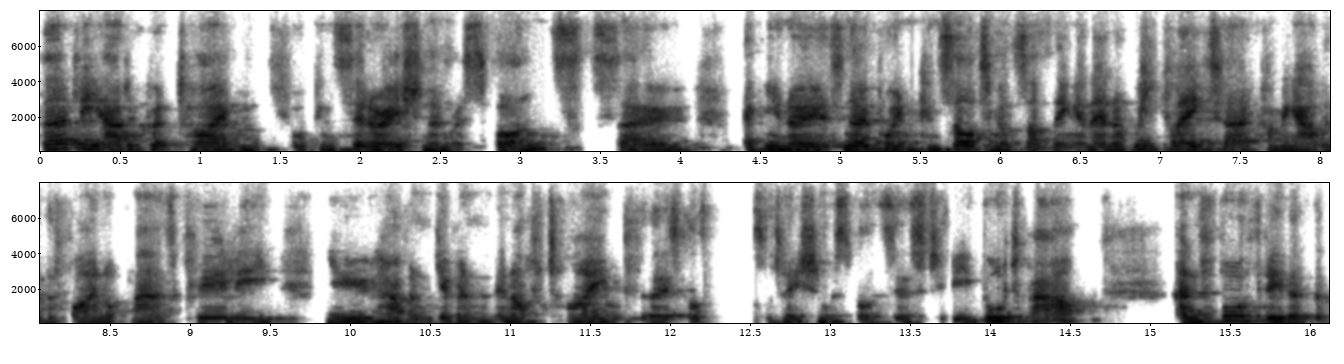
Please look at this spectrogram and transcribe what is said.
Thirdly, adequate time for consideration and response. So, uh, you know, it's no point in consulting on something and then a week later coming out with the final plans. Clearly, you haven't given enough time for those consultation responses to be thought about. And fourthly, that the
